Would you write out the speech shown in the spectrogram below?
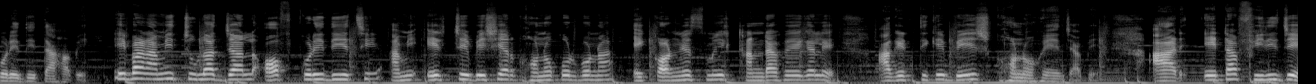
করে দিতে হবে। এবার আমি চুলার জাল অফ করে দিয়েছি। আমি এর চেয়ে বেশি আর ঘন করব না। এই কর্নেস মিল্ক ঠান্ডা হয়ে গেলে আগের থেকে বেশ ঘন হয়ে যাবে। আর এটা ফ্রিজে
